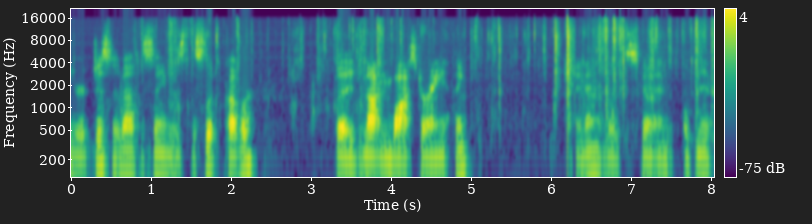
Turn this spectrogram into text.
You're just about the same as the slip cover, but not embossed or anything. And now let's go ahead and open it.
